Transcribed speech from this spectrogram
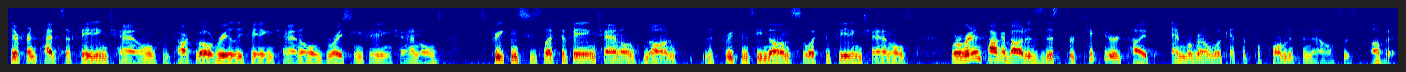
different types of fading channels. We talked about Rayleigh fading channels, Ricean fading channels, frequency selective fading channels, non, the frequency non-selective fading channels. What we're going to talk about is this particular type, and we're going to look at the performance analysis of it.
